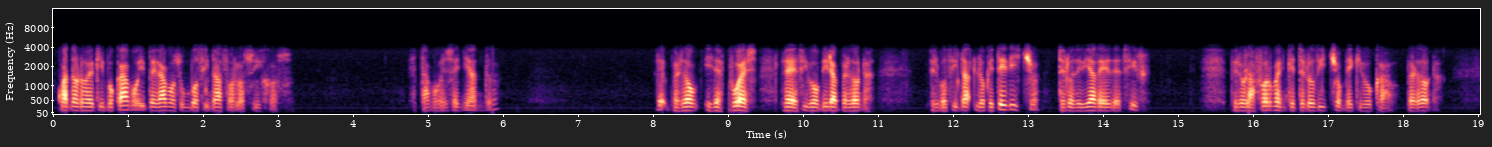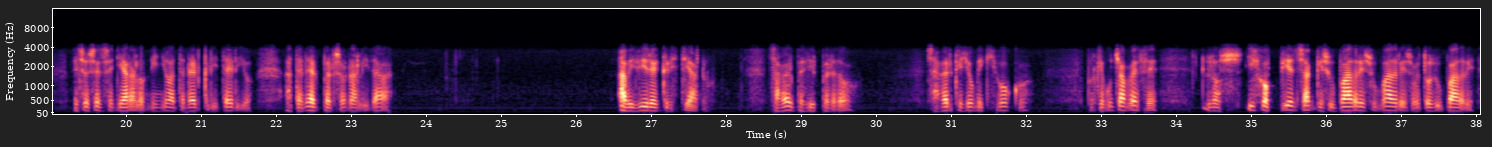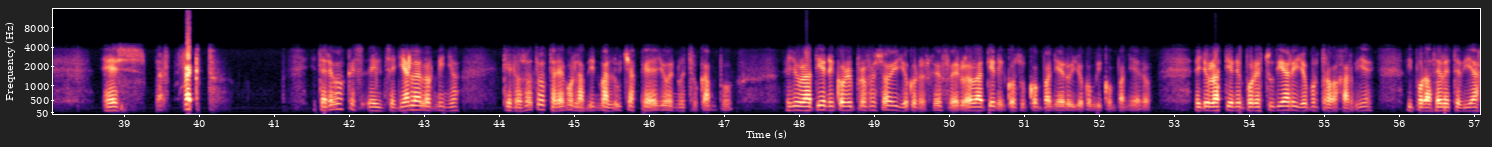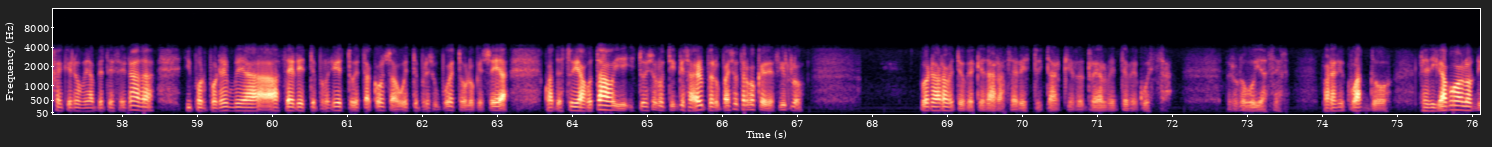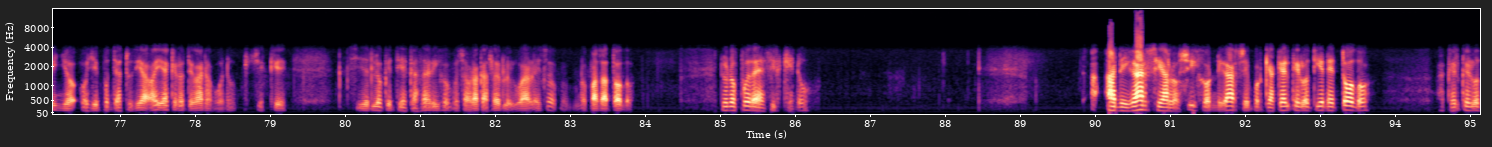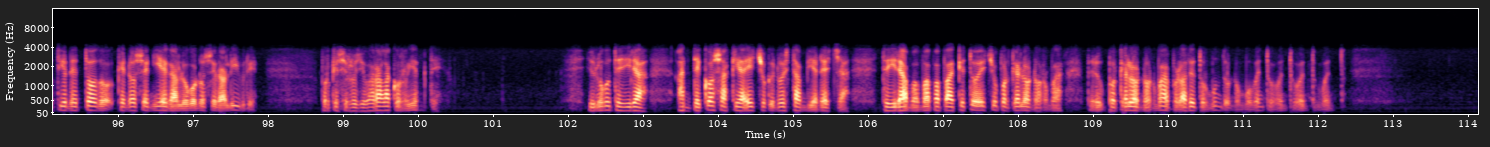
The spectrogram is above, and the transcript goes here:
Cuando nos equivocamos y pegamos un bocinazo a los hijos, estamos enseñando perdón, y después le decimos, mira, perdona, el bocina, lo que te he dicho te lo debía de decir, pero la forma en que te lo he dicho me he equivocado, perdona. Eso es enseñar a los niños a tener criterio, a tener personalidad, a vivir en cristiano, saber pedir perdón, saber que yo me equivoco, porque muchas veces los hijos piensan que su padre, su madre, sobre todo su padre, es perfecto. Y tenemos que enseñarle a los niños que nosotros tenemos las mismas luchas que ellos en nuestro campo. Ellos la tienen con el profesor y yo con el jefe, ellos la tienen con sus compañeros y yo con mis compañeros. Ellos las tienen por estudiar y yo por trabajar bien, y por hacer este viaje que no me apetece nada, y por ponerme a hacer este proyecto, esta cosa, o este presupuesto, o lo que sea, cuando estoy agotado, y, todo eso lo tienen que saber, pero para eso tenemos que decirlo. Bueno, ahora me tengo que quedar a hacer esto y tal, que realmente me cuesta, pero lo voy a hacer, para que cuando le digamos a los niños, oye, ponte a estudiar, ay, es que no te ganas, bueno, si es que si es lo que tienes que hacer, hijo, pues habrá que hacerlo igual, eso nos pasa a todos. No nos puede decir que no. A, negarse a los hijos, negarse, porque aquel que lo tiene todo, aquel que lo tiene todo, que no se niega, luego no será libre, porque se lo llevará a la corriente. Y luego te dirá, ante cosas que ha hecho que no están bien hechas, te dirá, mamá, papá, que todo he hecho porque es lo normal. Pero ¿por qué es lo normal? Pues lo hace todo el mundo. No, un momento, un momento, un momento, un momento.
